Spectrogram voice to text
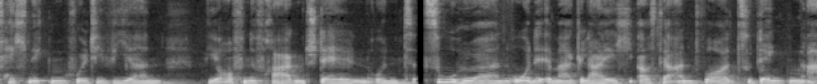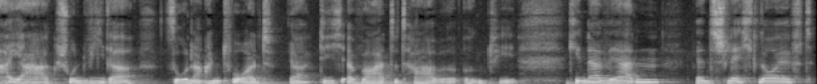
Techniken kultivieren, wie offene Fragen stellen und zuhören, ohne immer gleich aus der Antwort zu denken, ah ja, schon wieder so eine Antwort, ja, die ich erwartet habe irgendwie. Kinder werden, wenn es schlecht läuft,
